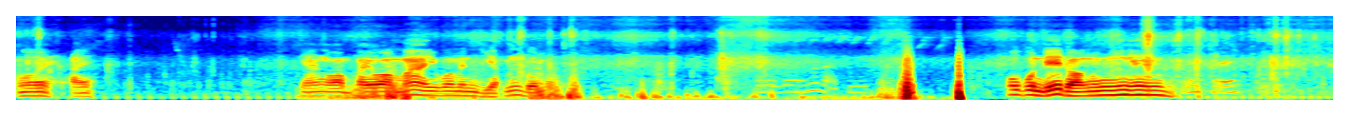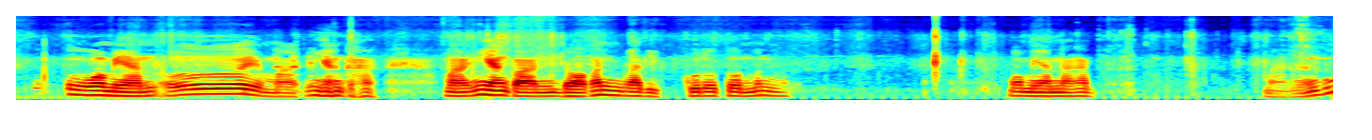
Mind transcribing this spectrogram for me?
โอ้ยไอยางออมไปออมมาอยู่ว่ามันเหยียบมันเบิ่งโอ้ปุ่นเด้ดอกนึงนี่ไงโอเคโอ้แมนเอ้ยหมากนี่ยังกันหมากนี่ยังก่อนดอกมันว่าดิกูโดตนมันบ่แมนนะครับหมากยังบุ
